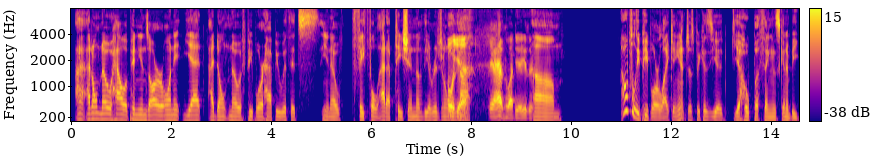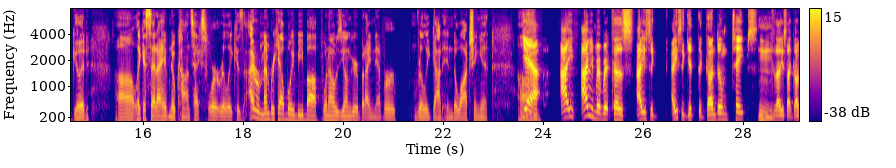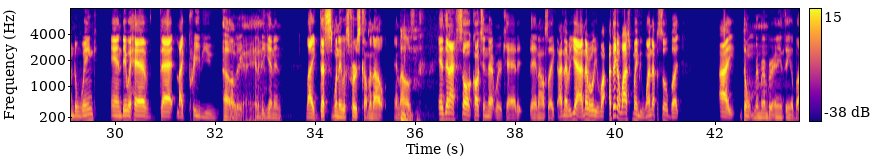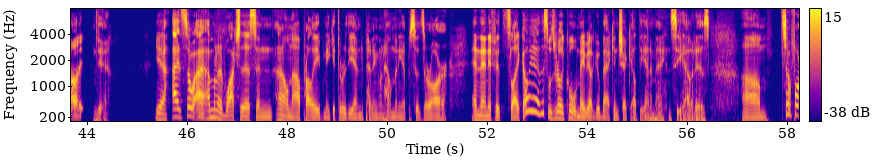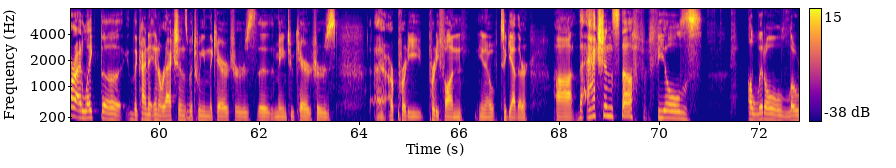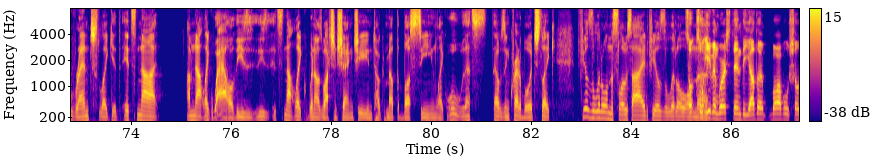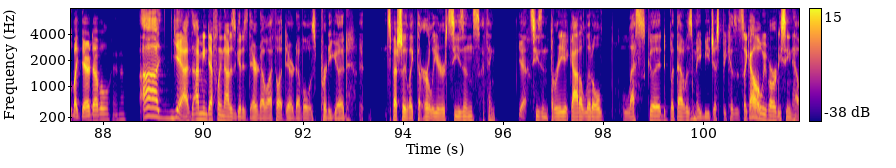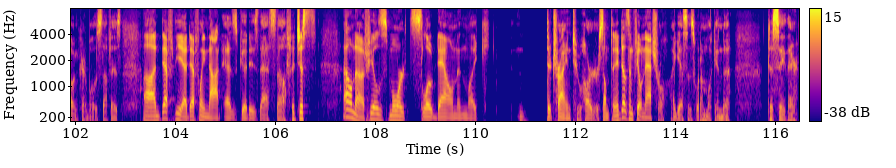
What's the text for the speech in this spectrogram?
I, I don't know how opinions are on it yet. I don't know if people are happy with its, you know, faithful adaptation of the original. Oh yeah, not. yeah. I have no idea either. Um, hopefully people are liking it just because you you hope a thing's going to be good. Uh, like I said, I have no context for it really because I remember Cowboy Bebop when I was younger, but I never really got into watching it. Um, yeah, I I remember it because I used to I used to get the Gundam tapes because Mhm. I used to like Gundam Wing, and they would have that like preview Oh, of it in yeah. the beginning. Like that's when it was first coming out, and I was. And then I saw Cartoon Network had it, and I was like, I never, yeah, I never really. Wa- I think I watched maybe one episode, but I don't remember anything about it. Yeah. Yeah, I so I, I'm gonna watch this, and I don't know. I'll probably make it through the end, depending on how many episodes there are. And then if it's like, oh yeah, this was really cool, maybe I'll go back and check out the anime and see how it is. Um, so far, I like the the kind of interactions between the characters. The, the main two characters uh, are pretty pretty fun, you know, together. Uh, the action stuff feels a little low rent. Like it, it's not. I'm not like wow. These these. It's not like when I was watching Shang Chi and talking about the bus scene. Like whoa, that's that was incredible. It's like it feels a little on the slow side. Feels a little So, on the. so even worse than the other Marvel shows like Daredevil. You know? Uh yeah, I mean definitely not as good as Daredevil. I thought Daredevil was pretty good, especially like the earlier seasons. I think Yeah, season 3 it got a little less good, but that was maybe just because it's like, oh, we've already seen how incredible this stuff is. Uh def yeah, definitely not as good as that stuff. It just I don't know, it feels more slowed down and like they're trying too hard or something. It doesn't feel natural, I guess is what I'm looking to to say there.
